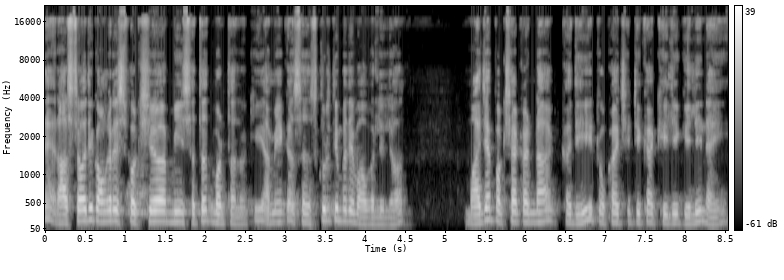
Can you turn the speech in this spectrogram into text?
नाही राष्ट्रवादी काँग्रेस पक्ष मी सतत म्हणत आलो की आम्ही एका संस्कृतीमध्ये वावरलेलो आहोत. माझ्या पक्षाकडनं कधीही टोकाची टीका केली गेली नाही.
